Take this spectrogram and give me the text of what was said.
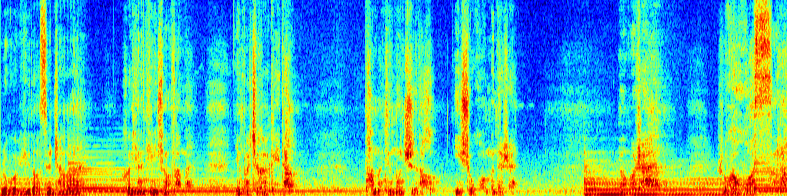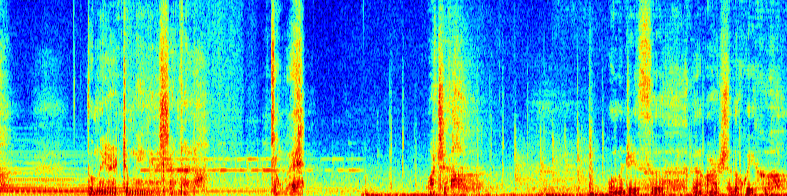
如果遇到孙长安和杨天笑他们，你把这个给他，他们就能知道你是我们的人。要不然，如果我死了，都没人证明你的身份了。政委，我知道，我们这次跟二师的会合，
